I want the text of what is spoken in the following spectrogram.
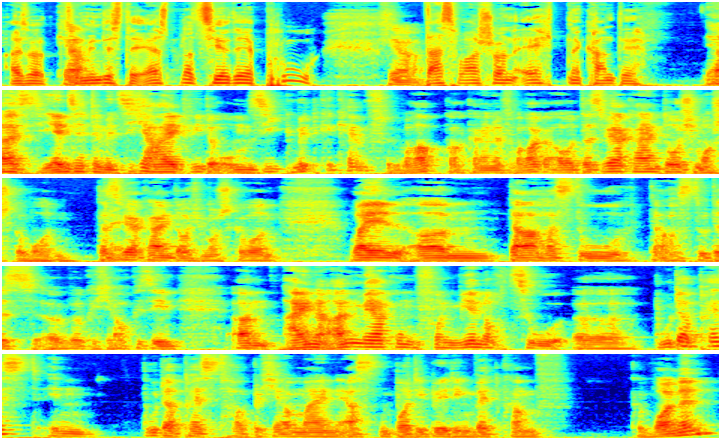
Also ja. zumindest der Erstplatzierte, puh, ja. das war schon echt eine Kante. Ja, Jens hätte mit Sicherheit wieder um Sieg mitgekämpft, überhaupt gar keine Frage, aber das wäre kein Durchmarsch geworden. Das wäre kein Durchmarsch geworden, weil ähm, da hast du, da hast du das äh, wirklich auch gesehen. Ähm, eine Anmerkung von mir noch zu äh, Budapest. In Budapest habe ich ja meinen ersten Bodybuilding-Wettkampf gewonnen.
